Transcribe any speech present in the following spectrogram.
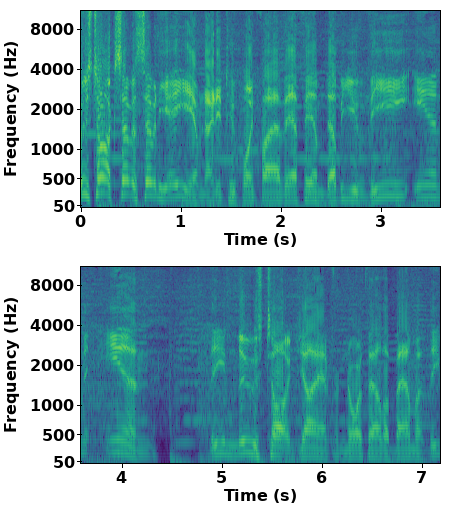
News Talk 770 AM, 92.5 FM, WVNN. The News Talk giant from North Alabama. The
